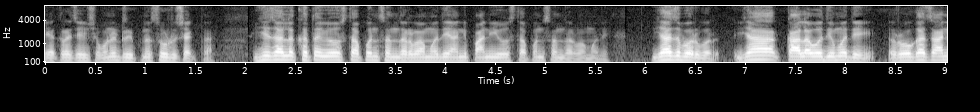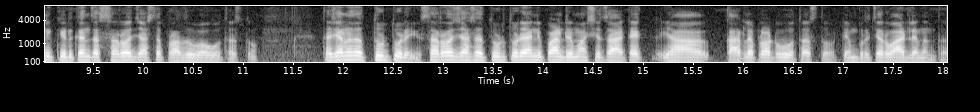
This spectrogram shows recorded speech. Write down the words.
एकराच्या हिशोबाने ड्रिपनं सोडू शकता. हे झालं खतं व्यवस्थापन संदर्भामध्ये आणि पाणी व्यवस्थापन संदर्भामध्ये. याचबरोबर ह्या कालावधीमध्ये रोगाचा आणि कीटकांचा सर्वात जास्त प्रादुर्भाव होत असतो. त्याच्यानंतर तुडतुडे सर्वात जास्त तुडतुडे आणि पांढरी माशीचा अटॅक ह्या कारल्या प्लॉट होत असतो. टेम्परेचर वाढल्यानंतर.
